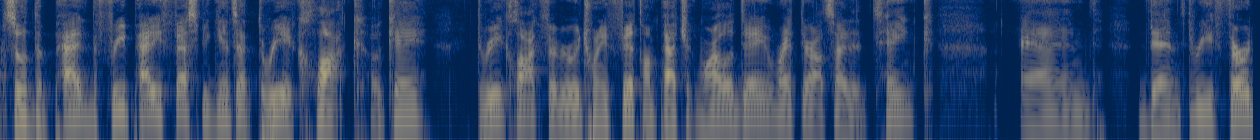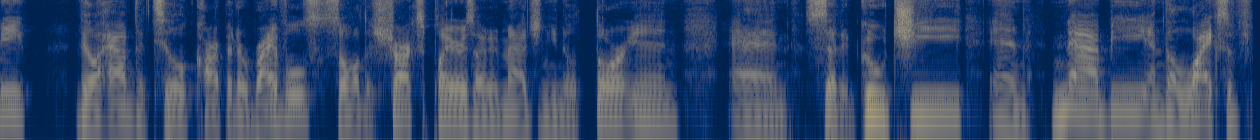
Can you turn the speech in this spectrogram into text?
so the pad the free patty fest begins at 3 o'clock okay? 3 o'clock february 25th on patrick marleau day right there outside the tank. And then 3.30 they'll have the teal carpet arrivals. So all the sharks players i imagine you know Thorin and Setoguchi and Nabby and the likes of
